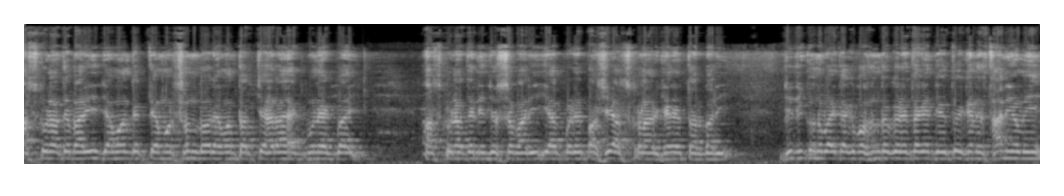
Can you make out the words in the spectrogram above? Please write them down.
আসকোনাতে বাড়ি, যেমন দেখতে এমন সুন্দর, এমন তার চেহারা, এক বোন, এক ভাই। আসকোনাতে নিজস্ব বাড়ি, এয়ারপোর্টের পাশে আসকোনা এখানে তার বাড়ি। যদি কোনো ভাই তাকে পছন্দ করে থাকেন যেহেতু এখানে স্থানীয় মেয়ে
